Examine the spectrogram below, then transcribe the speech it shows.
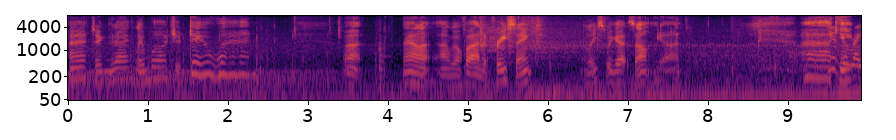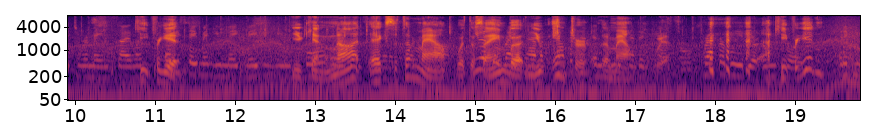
That's exactly what you're doing. Alright. Now I'm going to find a precinct. At least we got something going. Uh, You have keep, the right to remain silent. keep forgetting. Any statement you make may be used you cannot against you in a exit the mount with the same right button you enter the mount independent with. preferably of your own keep forgetting. And if you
